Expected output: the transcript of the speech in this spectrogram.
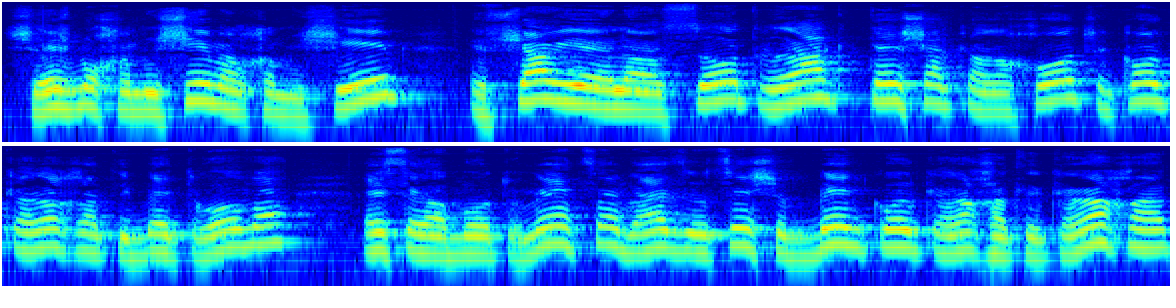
שיש בו חמישים על חמישים, אפשר יהיה לעשות רק תשע קרחות, שכל קרחת היא בית רובע, עשר אמות ומרצה, ואז יוצא שבין כל קרחת לקרחת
